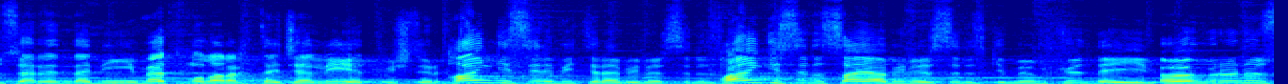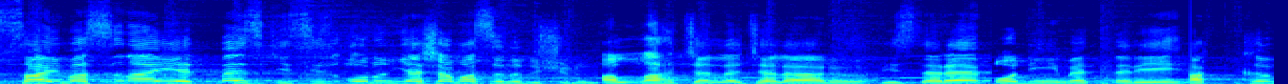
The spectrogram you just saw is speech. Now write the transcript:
üzerinde nimet olarak tecelli etmiştir. Hangisini bitirebilirsiniz? Hangisini sayabilirsiniz ki? Mümkün değil. Ömrünüz saymasına yetmez ki siz onun yaşamasını düşünün. Allah Celle Celaluhu bizlere o nimetleri hakkı,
